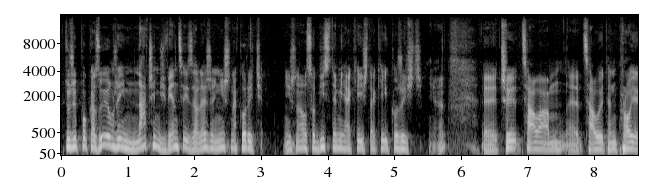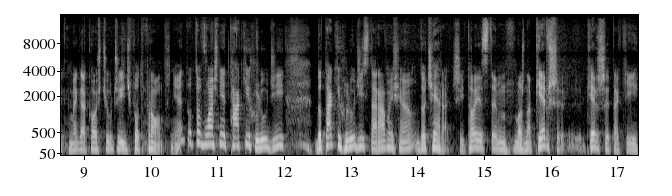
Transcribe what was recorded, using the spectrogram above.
którzy pokazują, że im na czymś więcej zależy niż na korycie niż na osobistym jakiejś takiej korzyści, nie? E, czy cała, e, cały ten projekt Mega Kościół, czy Idź Pod Prąd, nie? To, to właśnie takich ludzi, do takich ludzi staramy się docierać. Czyli to jest, można pierwszy, pierwszy taki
